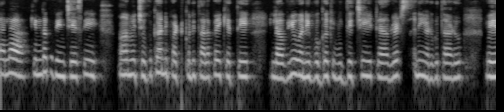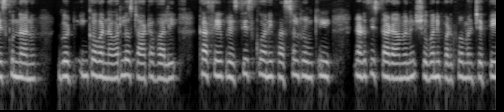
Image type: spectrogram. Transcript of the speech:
తల కిందకు దించేసి ఆమె చుబుకాన్ని పట్టుకొని తలపైకెత్తి లవ్ యూ అని బుగ్గకి ముద్దిచ్చి టాబ్లెట్స్ అని అడుగుతాడు. వేసుకున్నాను. గుడ్. ఇంకో వన్ అవర్‌లో స్టార్ట్ అవ్వాలి. కాసేపు రెస్ట్ తీసుకో అని పర్సనల్ రూమ్‌కి నడిపిస్తాడామెను. శుభని పడుకోమని చెప్పి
